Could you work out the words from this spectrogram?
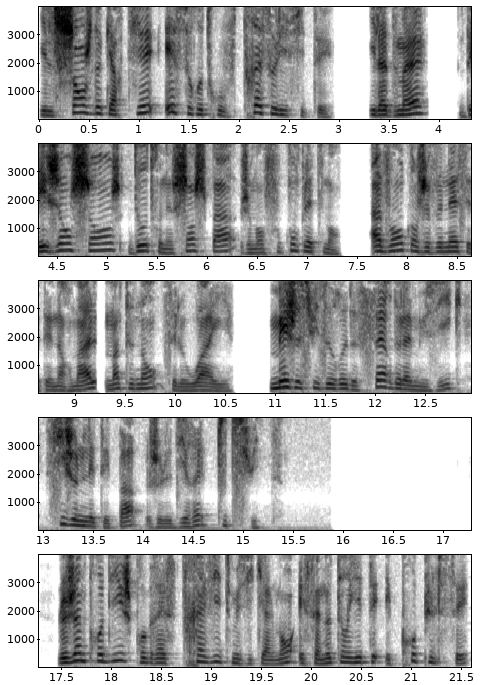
il change de quartier et se retrouve très sollicité. Il admet Des gens changent, d'autres ne changent pas, je m'en fous complètement. Avant, quand je venais, c'était normal, maintenant, c'est le why. Mais je suis heureux de faire de la musique, si je ne l'étais pas, je le dirais tout de suite. Le jeune prodige progresse très vite musicalement et sa notoriété est propulsée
